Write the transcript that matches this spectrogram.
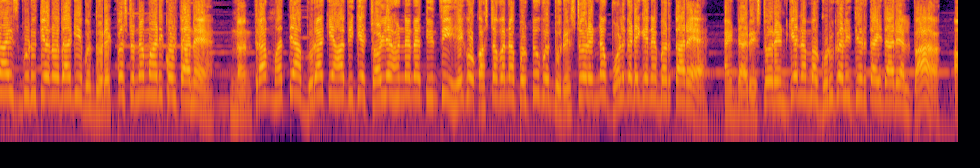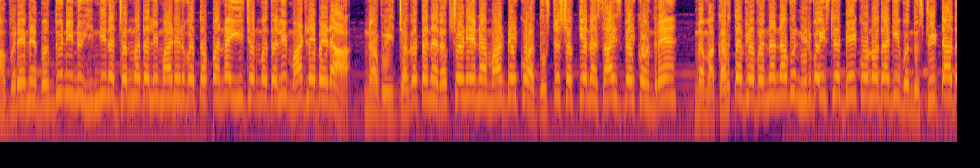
ಸಾಯಿಸ್ಬಿಡುತ್ತೆ ಅನ್ನೋದಾಗಿ ಒಂದು ರಿಕ್ವೆಸ್ಟ್ ಅನ್ನ ಮಾಡಿಕೊಳ್ತಾನೆ ನಂತರ ಮತ್ತೆ ಆ ಬುರಾಕಿ ಹಾವಿಗೆ ಚೊಳ್ಳೆ ಹಣ್ಣನ್ನ ತಿನ್ಸಿ ಹೇಗೋ ಕಷ್ಟವನ್ನ ಪಟ್ಟು ಒಂದು ರೆಸ್ಟೋರೆಂಟ್ ನ ಒಳಗಡೆಗೆನೆ ಬರ್ತಾರೆ ಅಂಡ್ ಆ ರೆಸ್ಟೋರೆಂಟ್ ಗೆ ನಮ್ಮ ಗುರುಗಳಿದ್ದಿರ್ತಾ ಇದ್ದಾರೆ ಅಲ್ವಾ ಅವರೇನೆ ಬಂದು ನೀನು ಹಿಂದಿನ ಜನ್ಮದಲ್ಲಿ ಮಾಡಿರುವ ತಪ್ಪನ್ನ ಈ ಜನ್ಮದಲ್ಲಿ ಮಾಡ್ಲೇಬೇಡ ನಾವು ಈ ಜಗತ್ತನ್ನ ರಕ್ಷಣೆಯನ್ನ ಮಾಡ್ಬೇಕು ಆ ದುಷ್ಟ ಶಕ್ತಿಯನ್ನ ಸಾಯಿಸ್ಬೇಕು ಅಂದ್ರೆ ನಮ್ಮ ಕರ್ತವ್ಯವನ್ನ ನಾವು ನಿರ್ವಹಿಸಲೇಬೇಕು ಅನ್ನೋದಾಗಿ ಒಂದು ಸ್ಟ್ರಿಕ್ಟ್ ಆದ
